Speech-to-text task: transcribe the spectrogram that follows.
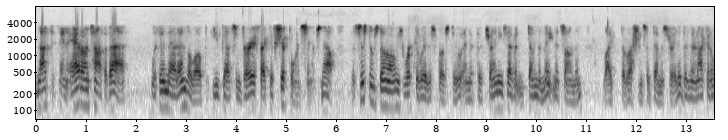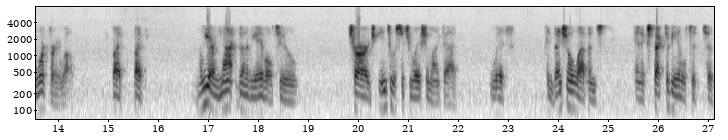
Not, and add on top of that, within that envelope, you've got some very effective shipborne SAMs. Now, the systems don't always work the way they're supposed to, and if the Chinese haven't done the maintenance on them, like the Russians have demonstrated, then they're not going to work very well but but we are not going to be able to charge into a situation like that with conventional weapons and expect to be able to, to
